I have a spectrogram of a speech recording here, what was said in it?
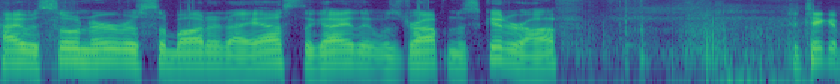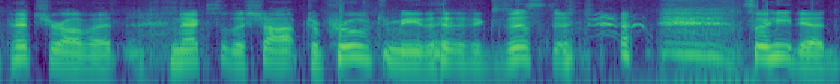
I was so nervous about it. I asked the guy that was dropping the skidder off to take a picture of it next to the shop to prove to me that it existed. so he did.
